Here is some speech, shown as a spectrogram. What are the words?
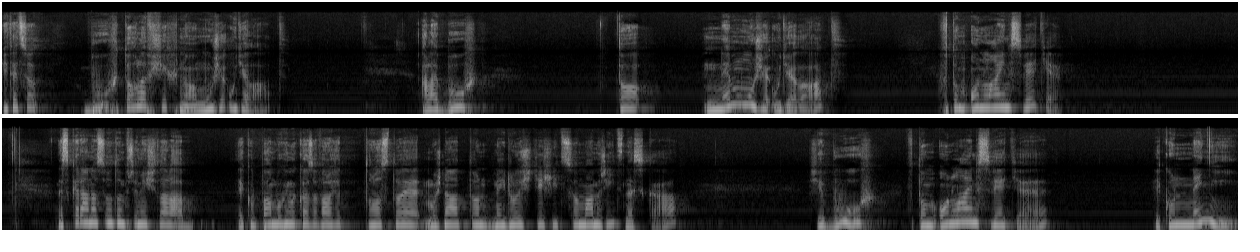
víte co? Bůh tohle všechno může udělat, ale Bůh to nemůže udělat v tom online světě. Dneska ráno jsem o tom přemýšlela a jako pán Bůh mi ukazoval, že tohle je možná to nejdůležitější, co mám říct dneska, že Bůh v tom online světě jako není.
